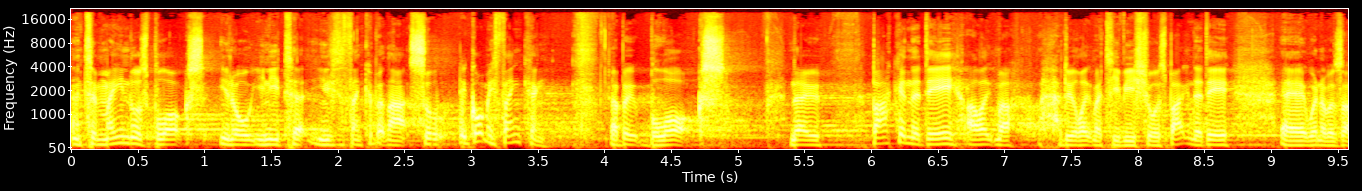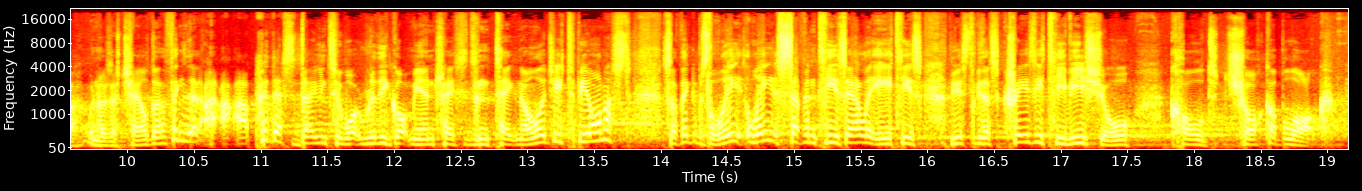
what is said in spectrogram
and to mine those blocks, you know, you need, to, you need to think about that. So it got me thinking about blocks. Now, back in the day, I, like my, I do like my TV shows. Back in the day, uh, when, I was a, when I was a child, I think that I, I, put this down to what really got me interested in technology, to be honest. So I think it was late, late 70s, early 80s, there used to be this crazy TV show called Chock-A-Block.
